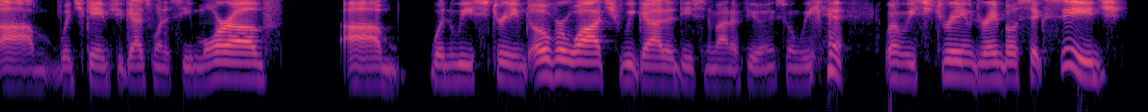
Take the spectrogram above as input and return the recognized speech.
um, which games you guys want to see more of. Um, when we streamed Overwatch, we got a decent amount of viewings. When we when we streamed Rainbow Six Siege,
